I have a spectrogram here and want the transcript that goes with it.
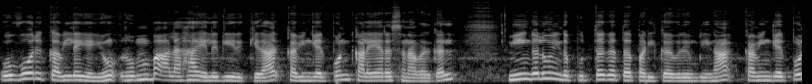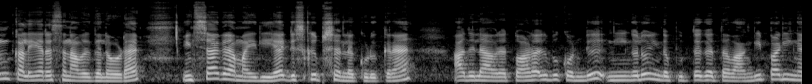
ஒவ்வொரு கவிதையையும் ரொம்ப அழகாக எழுதியிருக்கிறார் கவிஞர் பொன் கலையரசன் அவர்கள். நீங்களும் இந்த புத்தகத்தை படிக்க விரும்பினா கவிஞர் பொன் கலையரசன் அவர்களோட இன்ஸ்டாகிராம் ஐடியை டிஸ்கிரிப்ஷனில் கொடுக்குறேன். அதில் அவரை தொடர்பு கொண்டு நீங்களும் இந்த புத்தகத்தை வாங்கி படிங்க.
